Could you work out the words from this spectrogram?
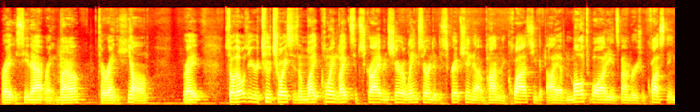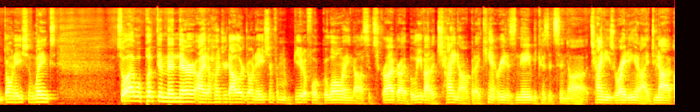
right? You see that right now to right here, right? So those are your two choices on Litecoin. Like, subscribe, and share. Links are in the description upon request. You, I have multiple audience members requesting donation links. So I will put them in there. I had a $100 donation from a beautiful glowing uh, subscriber, I believe out of China, but I can't read his name because it's in uh, Chinese writing and I do not,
